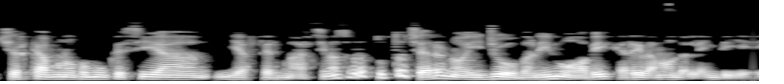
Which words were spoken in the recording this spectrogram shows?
cercavano comunque sia di affermarsi, ma soprattutto c'erano i giovani nuovi che arrivavano dall'NBA.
